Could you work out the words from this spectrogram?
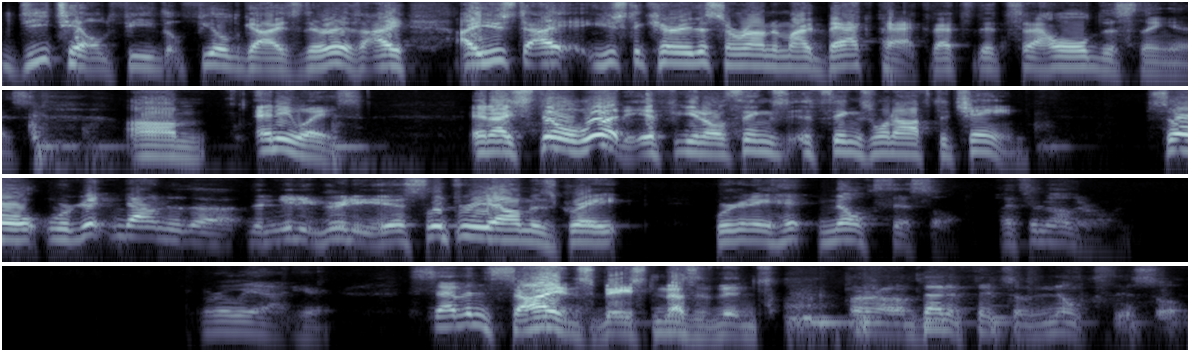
detailed field field guys there is. I I used to I used to carry this around in my backpack. That's that's how old this thing is. Um anyways, and I still would if you know things if things went off the chain. So we're getting down to the the nitty gritty here. Slippery elm is great. We're gonna hit milk thistle. That's another one. Where are we at here? Seven science-based methods or uh, benefits of milk thistle.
